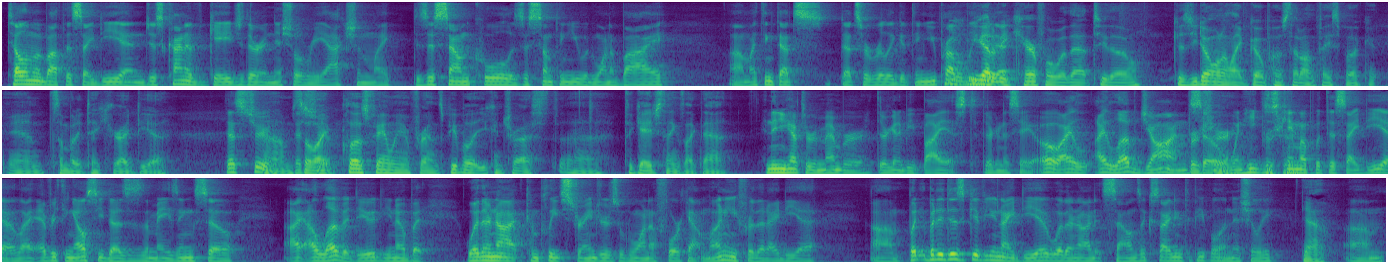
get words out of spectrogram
tell them about this idea and just kind of gauge their initial reaction like does this sound cool? Is this something you would want to buy? Um, i think that's that's a really good thing. You probably you got to be careful with that too though because you don't want to like go post that on facebook and somebody take your idea. That's true. Um, that's so true. like close family and friends people that you can trust uh, to gauge things like that and then you have to remember they're going to be biased. They're going to say, "Oh, I I love Jon, For so sure. when he For just sure. came up with this idea, like everything else he does is amazing. So I, I love it, dude. You know, but whether or not complete strangers would want to fork out money for that idea, um, but but it does give you an idea whether or not it sounds exciting to people initially. yeah Um,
